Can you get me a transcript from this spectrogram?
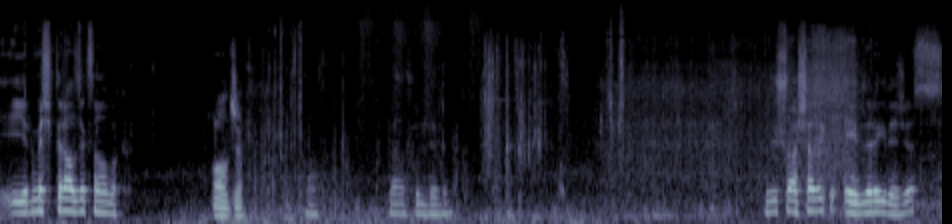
E, 25 lira alacak sana bak. Alacağım. Ben full dedim. Şimdi şu aşağıdaki evlere gideceğiz.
